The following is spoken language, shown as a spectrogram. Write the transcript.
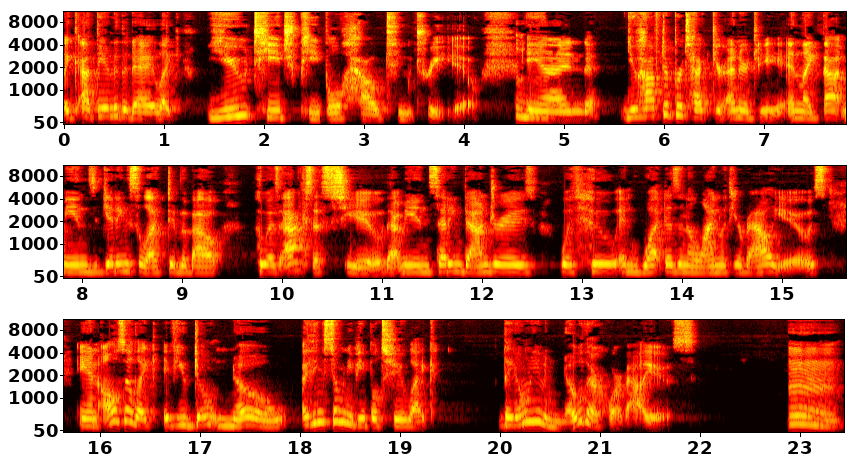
like at the end of the day like you teach people how to treat you. Mm-hmm. and you have to protect your energy. And like that means getting selective about who has access to you. That means setting boundaries with who and what doesn't align with your values. And also like if you don't know i think so many people too like they don't even know their core values. Mm.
